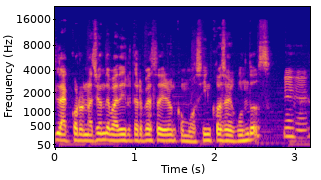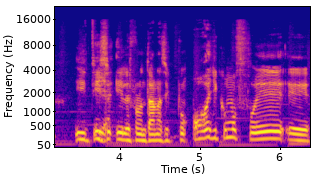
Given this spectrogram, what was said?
la coronación de Badir Derbez le dieron como 5 segundos. Y, y, les preguntaban así como, oye, ¿cómo fue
